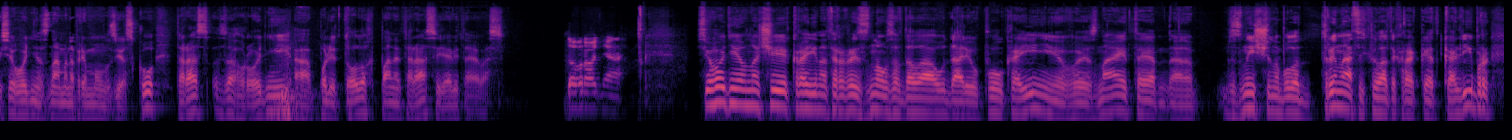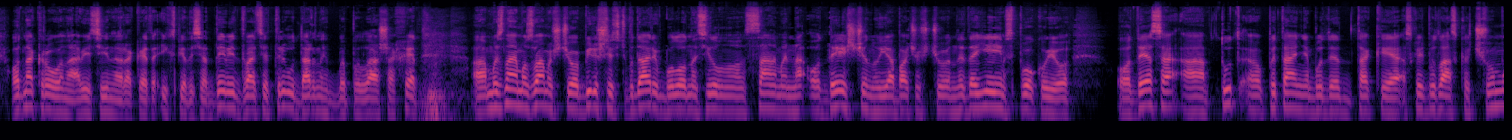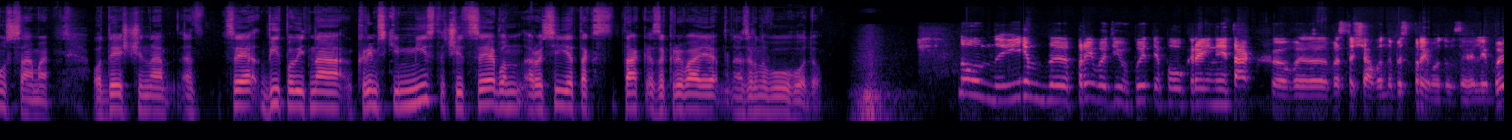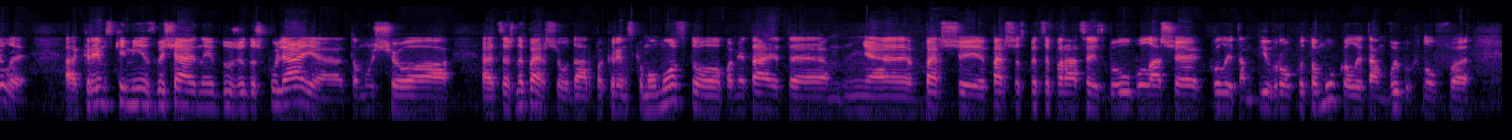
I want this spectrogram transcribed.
Сьогодні з нами на прямому зв'язку Тарас Загородній, а політолог. Пане Тарасе, я вітаю вас. Доброго дня. Сьогодні вночі країна-терорист знов завдала ударів по Україні. Ви знаєте, е, знищено було 13 крилатих ракет калібр, одна керована авіаційна ракета Х-59, 23 ударних БПЛА Шахет. А ми знаємо з вами, що більшість вдарів було націлено саме на Одещину. Я бачу, що не дає їм спокою Одеса. А тут е, питання буде таке: скажіть, будь ласка, чому саме Одещина? Е, Це відповідь на Кримський міст, чи це вон Росія так так закриває е, зернову угоду? Ну їм приводів бити по Україні і так ви- вистачав. Вони без приводу взагалі били. А Кримський міст, звичайно, їм дуже дошкуляє, тому що це ж не перший удар по Кримському мосту. Пам'ятаєте, е, перші, перша спецоперація СБУ була ще коли там півроку тому, коли там вибухнув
